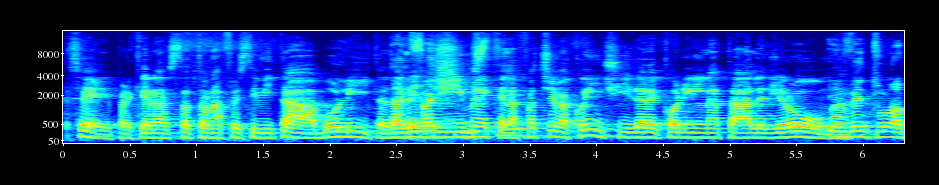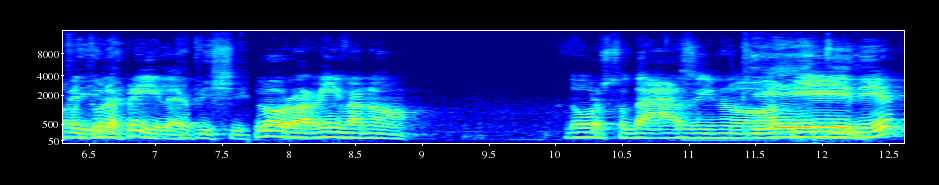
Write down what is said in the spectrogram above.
Sì, perché era stata una festività abolita dal regime fascisti. che la faceva coincidere con il Natale di Roma. Il 21 aprile. 21 aprile. Capisci? Loro arrivano dorso d'asino, piedi. a piedi, eh?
